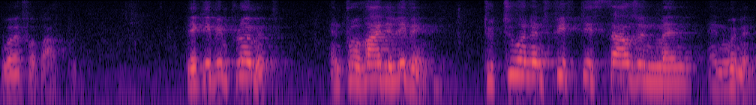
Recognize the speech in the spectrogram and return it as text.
worth of output. They give employment and provide a living to 250,000 men and women.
